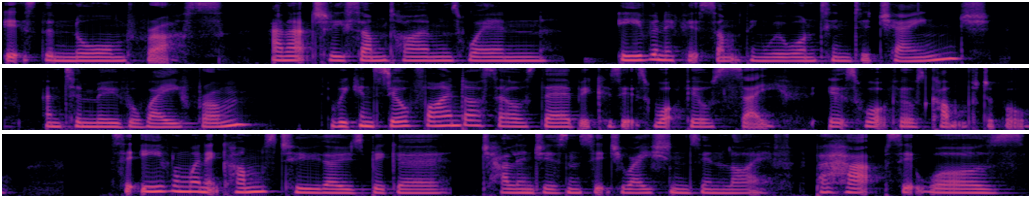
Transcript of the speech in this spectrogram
it's the norm for us. And actually, sometimes when, even if it's something we're wanting to change and to move away from, we can still find ourselves there because it's what feels safe, it's what feels comfortable. So, even when it comes to those bigger challenges and situations in life, perhaps it was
